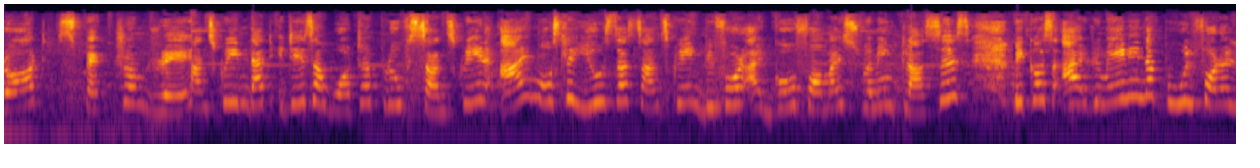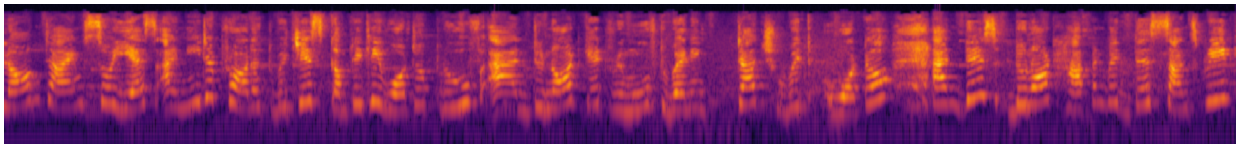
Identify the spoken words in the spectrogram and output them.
broad spectrum ray sunscreen that it is a waterproof sunscreen. I mostly use the sunscreen before I go for my swimming classes because I remain in the pool for a long time. So yes I need a product which is completely waterproof and do not get removed when in touch with water. And this do not happen with this sunscreen.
